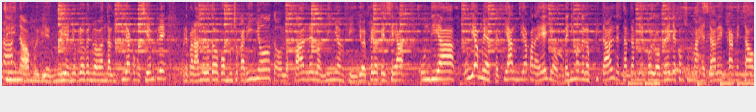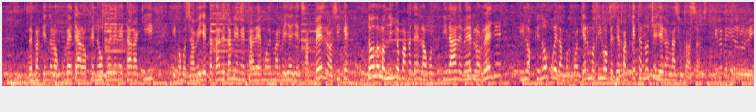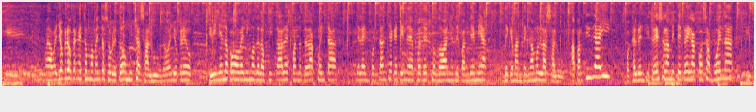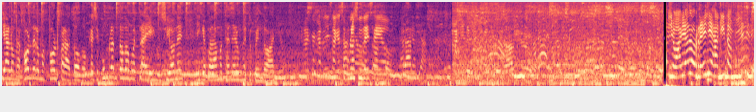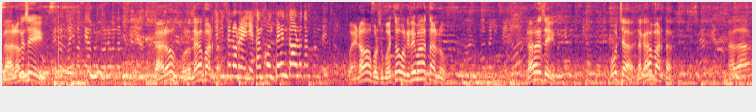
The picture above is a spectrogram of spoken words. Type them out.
Sí, no, muy bien, muy bien. Yo creo que Nueva Andalucía, como siempre, preparándolo todo con mucho cariño, todos los padres, los niños, en fin. Yo espero que sea un día, un día muy especial, un día para ellos. Venimos del hospital, de estar también con los reyes, con sus majestades que han estado repartiendo los juguetes a los que no pueden estar aquí. Y como sabéis, esta tarde también estaremos en Marbella y en San Pedro. Así que todos los niños van a tener la oportunidad de ver los reyes y los que no puedan por cualquier motivo que sepan que esta noche llegan a su casa. ¿Qué le ha pedido a los reyes? Bueno, pues yo creo que en estos momentos sobre todo mucha salud, ¿no? Yo creo que viniendo como venimos del hospital es cuando te das cuenta de la importancia que tiene después de estos dos años de pandemia de que mantengamos la salud. A partir de ahí, pues que el 23 solamente traiga cosas buenas y sea lo mejor de lo mejor para todos, que se cumplan todas vuestras ilusiones y que podamos tener un estupendo año. Gracias, Carlisa, que se cumpla su deseo. Gracias. ¿Lleváis a los reyes aquí también? Claro que sí, Bueno, los vais a pasear por toda Andalucía. claro, por donde haga falta. ¿Qué dicen los reyes? ¿Están contentos o no están contentos? Bueno, por supuesto, porque no iban a estarlo. Felices, ¿no? Claro que sí, Qué ilusión. mucha, la que haga falta. Nada.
